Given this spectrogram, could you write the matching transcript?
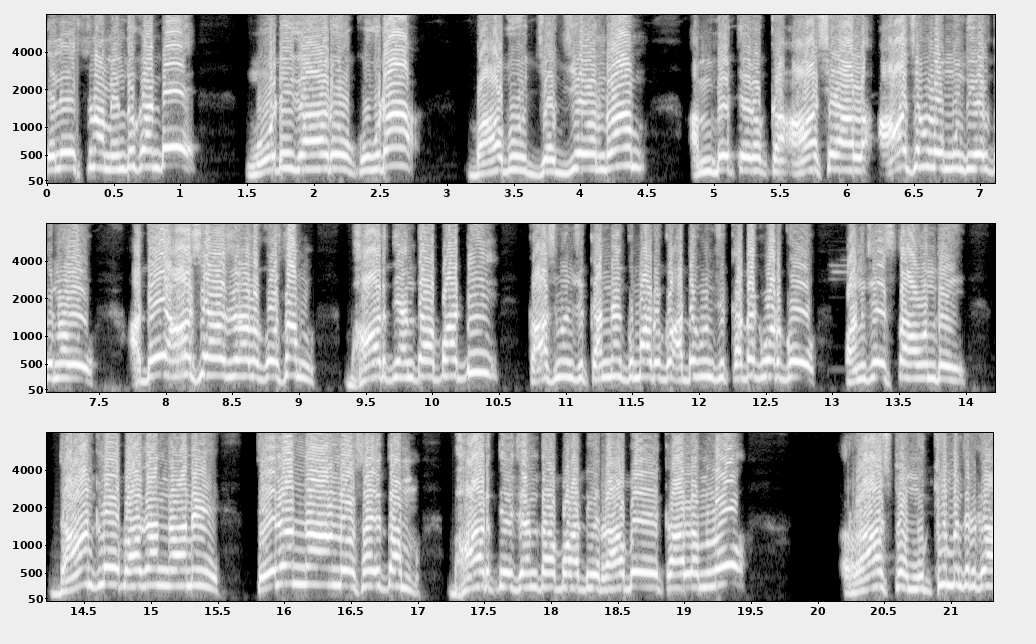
తెలియజేస్తున్నాం. ఎందుకంటే మోడీ గారు కూడా బాబు జగ్జీవన్ రామ్ అంబేద్కర్ యొక్క ఆశయాల ఆశయంలో ముందుకెళ్తున్నారు. అదే ఆశయాల కోసం భారతీయ జనతా పార్టీ కాశ్మీర్ నుంచి కన్యాకుమారికి అటు నుంచి కటక్ వరకు పనిచేస్తా ఉంది. దాంట్లో భాగంగానే తెలంగాణలో సైతం భారతీయ జనతా పార్టీ రాబోయే కాలంలో రాష్ట్ర ముఖ్యమంత్రిగా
